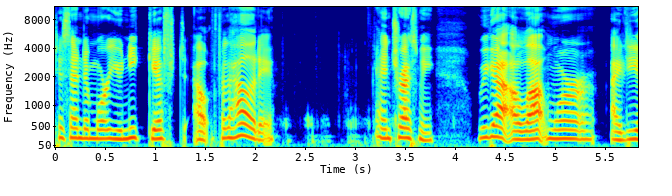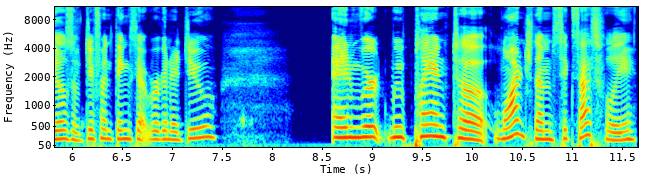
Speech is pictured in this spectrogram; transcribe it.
to send a more unique gift out for the holiday. And trust me, we got a lot more ideas of different things that we're going to do. And we're we plan to launch them successfully.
